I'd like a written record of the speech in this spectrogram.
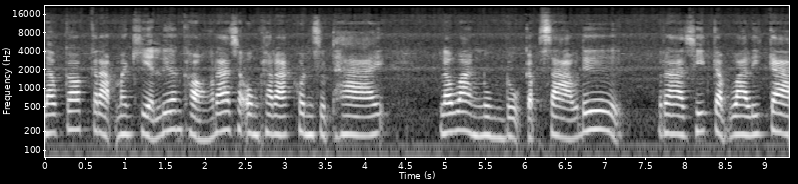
แล้วก็กลับมาเขียนเรื่องของราชองครักษ์คนสุดท้าย ระหว่างหนุ่มดุกับสาวดื้อ ราชิตกับวาลิกา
